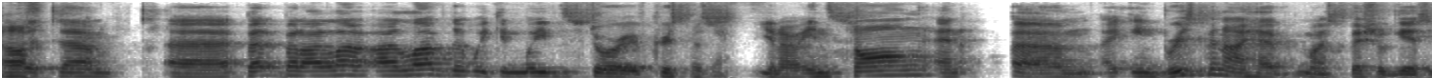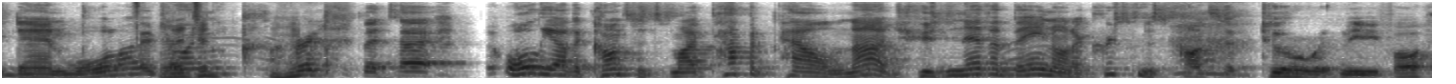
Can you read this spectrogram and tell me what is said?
Oh. But, um, uh, but, but I love, I love that we can weave the story of Christmas, you know, in song and. Um, in Brisbane, I have my special guest Dan Warlow joining Legend. me. But uh, all the other concerts, my puppet pal Nudge, who's never been on a Christmas concert tour with me before,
